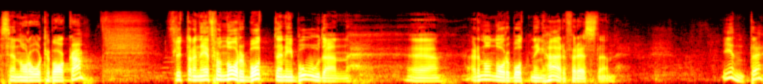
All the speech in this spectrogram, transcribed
sedan några år tillbaka. Flyttade ner från Norrbotten i Boden. Eh, är det någon norrbottning här förresten? Inte?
